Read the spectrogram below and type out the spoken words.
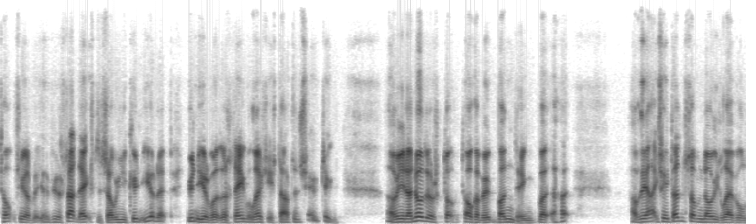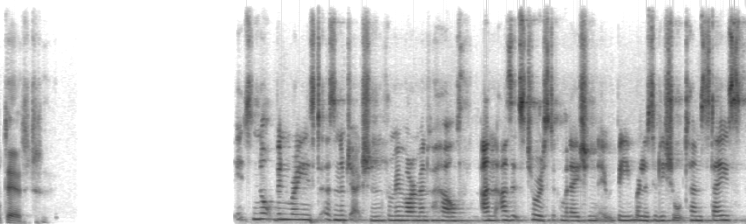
talk to your. If you were sat next to someone, you couldn't hear it. You couldn't hear what they're saying unless you started shouting. I mean, I know there's talk, talk about bunding, but ha- have they actually done some noise level tests? It's not been raised as an objection from environmental health and as it's tourist accommodation, it would be relatively short-term stays.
